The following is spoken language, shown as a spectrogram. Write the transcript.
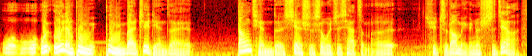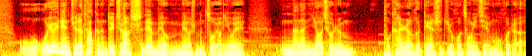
我我我我有点不明不明白这点在当前的现实社会之下怎么去指导每个人的实践啊？我我又有点觉得他可能对指导实践没有没有什么作用，因为难道你要求人不看任何电视剧或综艺节目，或者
